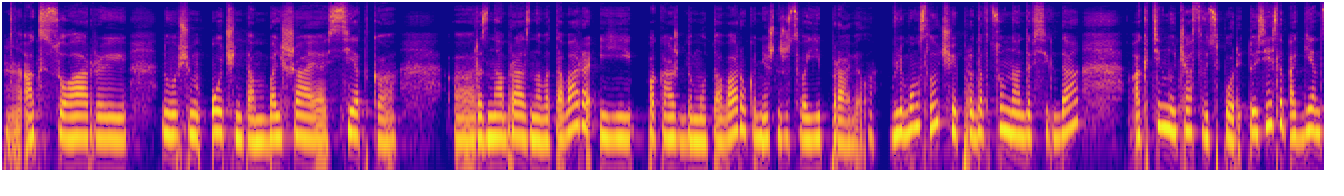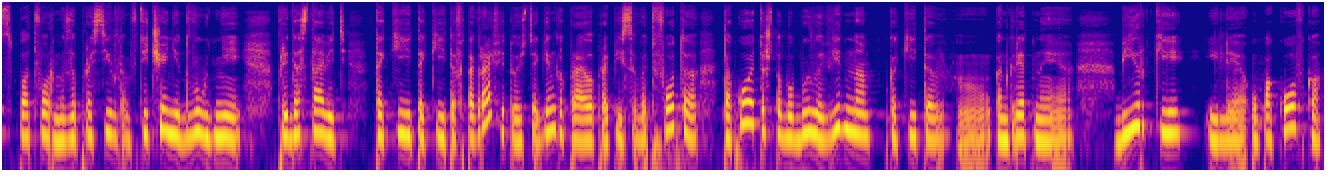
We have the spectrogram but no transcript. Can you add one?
аксессуары, ну, в общем, очень там большая сетка разнообразного товара, и по каждому товару, конечно же, свои правила. В любом случае, продавцу надо всегда активно участвовать в споре. То есть, если агент с платформы запросил там, в течение двух дней предоставить такие-такие-то фотографии, то есть агент, как правило, прописывает фото такое-то, чтобы было видно какие-то конкретные бирки или упаковка,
